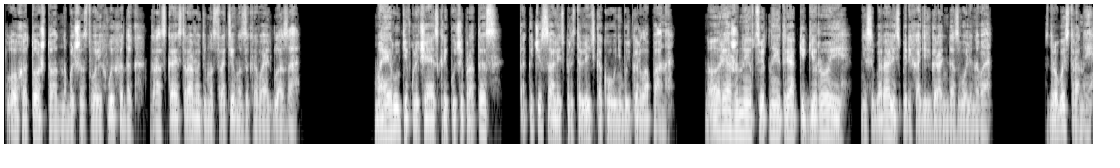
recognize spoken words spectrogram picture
Плохо то, что на большинство их выходок городская стража демонстративно закрывает глаза. Мои руки, включая скрипучий протез, так и чесались пристрелить какого-нибудь горлопана. Но ряженые в цветные тряпки герои не собирались переходить грань дозволенного. С другой стороны,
